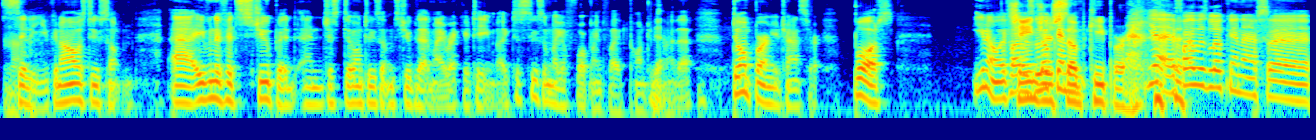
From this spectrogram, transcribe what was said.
silly. You can always do something, uh, even if it's stupid, and just don't do something stupid that might wreck your team. Like just do something like a four point five punt or something like that. Don't burn your transfer. But you know, if Change I was looking, sub keeper. yeah, if I was looking at uh,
